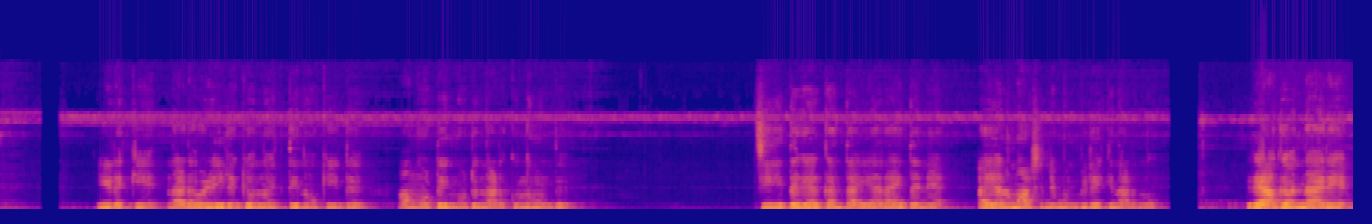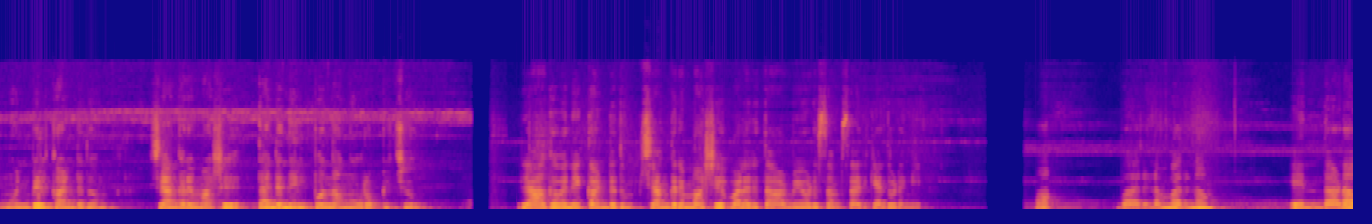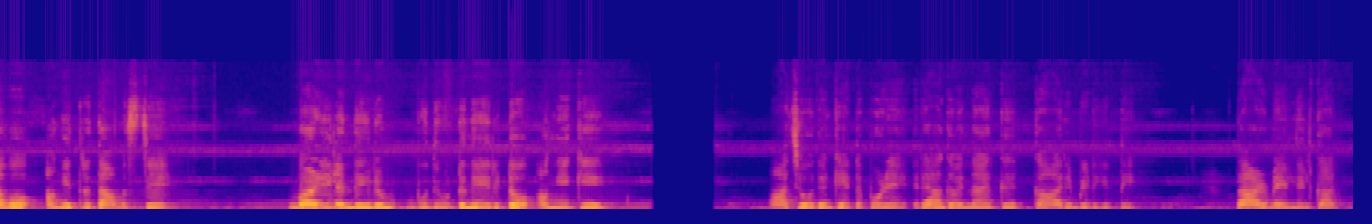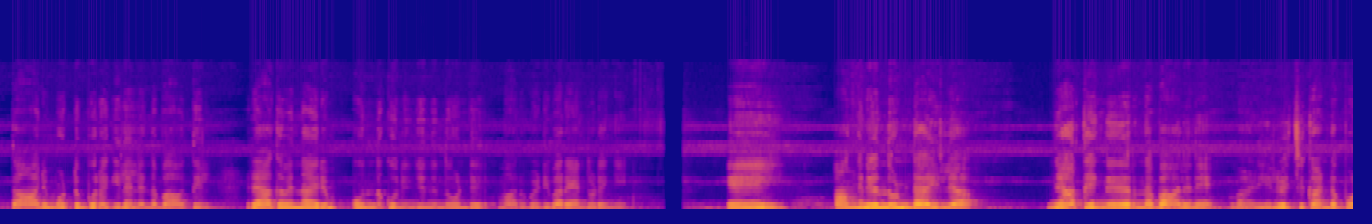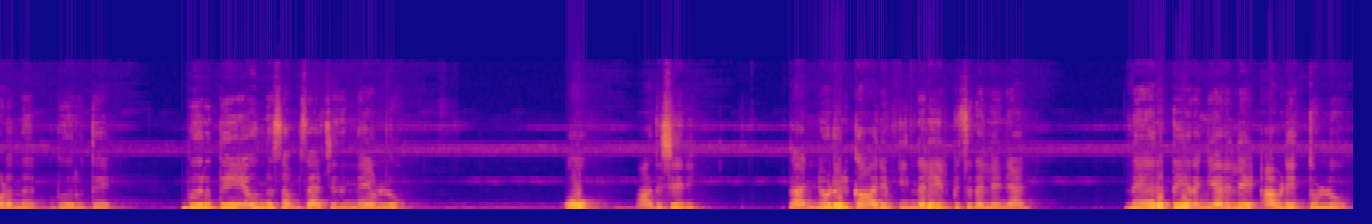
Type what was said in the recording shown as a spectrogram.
ഇടയ്ക്ക് നടവഴിയിലേക്ക് ഒന്ന് എത്തി നോക്കിയിട്ട് അങ്ങോട്ടും ഇങ്ങോട്ടും നടക്കുന്നുമുണ്ട്. ചീത്ത കേൾക്കാൻ തയ്യാറായി തന്നെ അയാൾ മാഷിന്റെ മുൻപിലേക്ക് നടന്നു. രാഘവൻ നായരെ മുൻപിൽ കണ്ടതും ശങ്കരൻ മാഷ് തന്റെ നിൽപ്പൊന്ന് അങ്ങ് ഉറപ്പിച്ചു. രാഘവനെ കണ്ടതും ശങ്കരൻ മാഷ് വളരെ താഴ്മയോടെ സംസാരിക്കാൻ തുടങ്ങി. ആ വരണം വരണം. എന്താണാവോ അങ്ങ് ഇത്ര താമസിച്ചേ. വഴിയിൽ എന്തെങ്കിലും ബുദ്ധിമുട്ട് നേരിട്ടോ അങ്ങേക്ക്? ആ ചോദ്യം കേട്ടപ്പോഴേ രാഘവൻ നായർക്ക് കാര്യം പിടികിട്ടി. താഴ്മയിൽ നിൽക്കാൻ താനും ഒട്ടും പുറകിലല്ലെന്ന ഭാവത്തിൽ രാഘവൻ നായരും ഒന്ന് കുനിഞ്ഞു നിന്നുകൊണ്ട് മറുപടി പറയാൻ തുടങ്ങി. ഏയ് അങ്ങനെയൊന്നും ഉണ്ടായില്ല. ഞാൻ തെങ്ങ് കയറുന്ന ബാലനെ വഴിയിൽ വെച്ച് കണ്ടപ്പോഴൊന്ന് വെറുതെ വെറുതെ ഒന്ന് സംസാരിച്ച് നിന്നേ ഉള്ളൂ. ഓ അത് ശരി. തന്നോടൊരു കാര്യം ഇന്നലെ ഏൽപ്പിച്ചതല്ലേ ഞാൻ? നേരത്തെ ഇറങ്ങിയാലല്ലേ അവിടെ എത്തുള്ളൂ.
